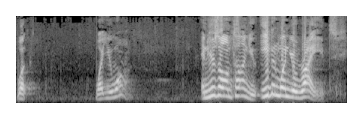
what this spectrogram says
What? What you want. And here's all I'm telling you. Even when you're right,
